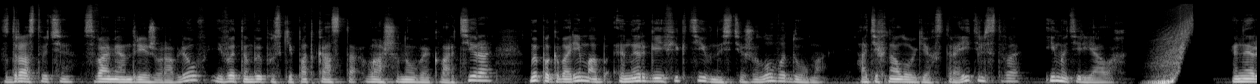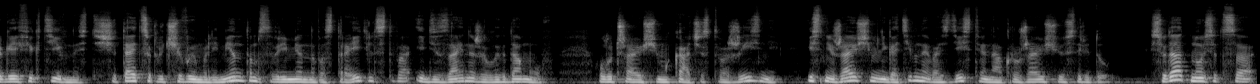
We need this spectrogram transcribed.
Здравствуйте, с вами Андрей Журавлев, и в этом выпуске подкаста «Ваша новая квартира» мы поговорим об энергоэффективности жилого дома, о технологиях строительства и материалах. Энергоэффективность считается ключевым элементом современного строительства и дизайна жилых домов, улучшающим качество жизни и снижающим негативное воздействие на окружающую среду. Сюда относится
